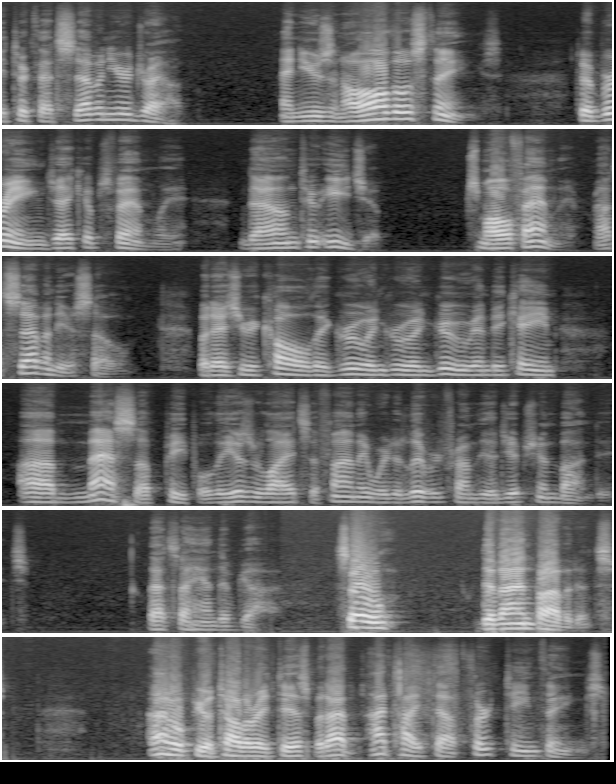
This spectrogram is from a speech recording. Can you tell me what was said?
it took that seven year drought and using all those things to bring Jacob's family down to Egypt. Small family, about 70 or so. But as you recall, they grew and grew and grew and became a mass of people, the Israelites, that finally were delivered from the Egyptian bondage. That's the hand of God. So, divine providence. I hope you'll tolerate this, but I, I typed out 13 things.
